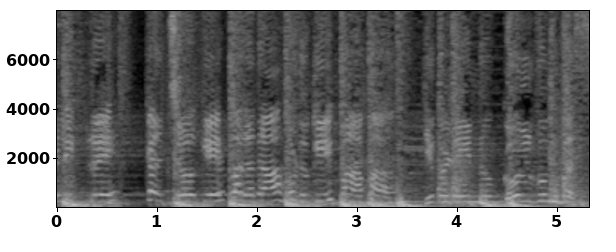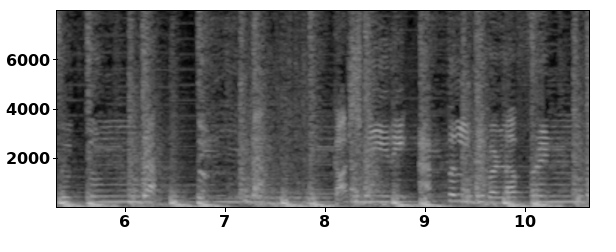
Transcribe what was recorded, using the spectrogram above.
ಮರಗಳಿಟ್ರೆ ಕಚ್ಚೋಕೆ ಪರದ ಹುಡುಗಿ ಪಾಪ ಇವಳೇನು ಗೋಲ್ಗುಂಬಸ್ಸು ತುಂಡ ತುಂಡ ಕಾಶ್ಮೀರಿ ಆಪಲ್ ಇವಳ ಫ್ರೆಂಡ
